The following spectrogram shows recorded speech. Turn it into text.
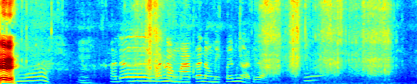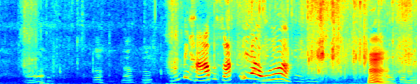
เด้อมาเด้อป้าน้องมาก็น้องมิกไปเมื่อที่ละหันไปหาผู้ซักแล้วอะอืมเอาเส้นนี้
